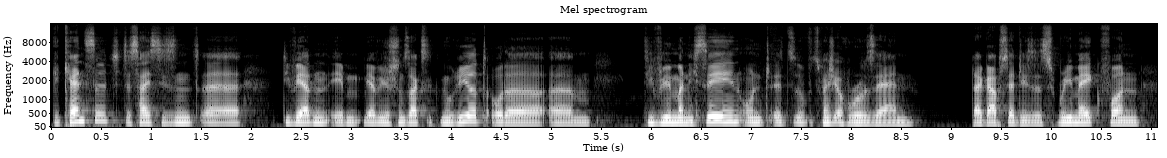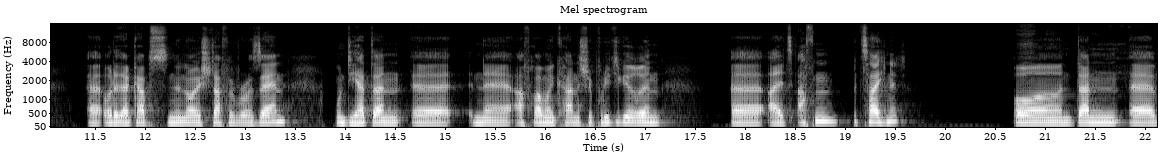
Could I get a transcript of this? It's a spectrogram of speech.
gecancelt. Das heißt, die sind, äh, die werden eben, ja, wie du schon sagst, ignoriert oder ähm, die will man nicht sehen. Und äh, so, zum Beispiel auch Roseanne da gab es ja dieses Remake von, äh, oder da gab es eine neue Staffel Roseanne und die hat dann äh, eine afroamerikanische Politikerin äh, als Affen bezeichnet. Und dann äh,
